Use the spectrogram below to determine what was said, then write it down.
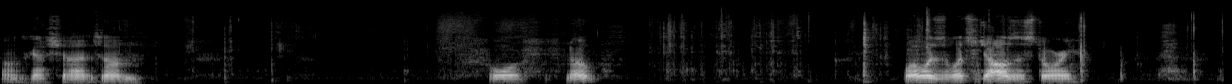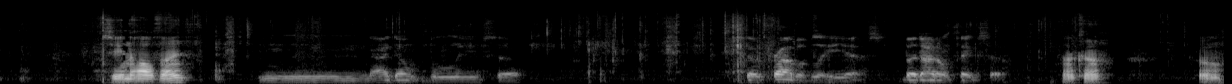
That one's got a shot at something. Four. Nope. What was what's Jaws' story? Is he in the Hall of Fame? Mm, I don't believe so. So probably yes, but I don't think so. Okay. Cool.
